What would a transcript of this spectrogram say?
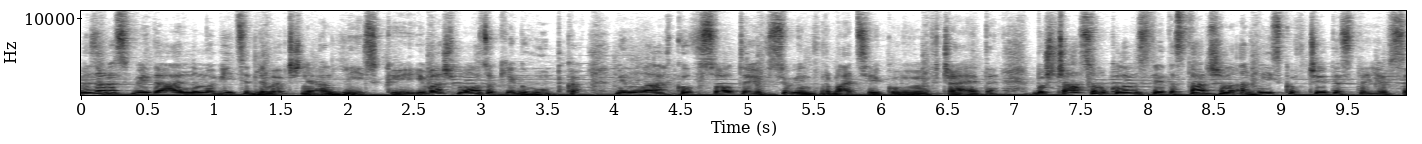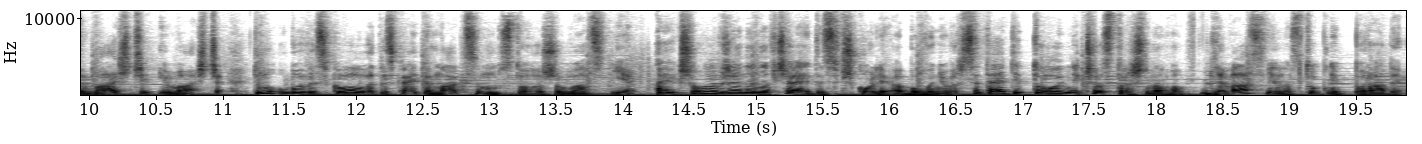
Ви зараз в ідеальному віці для вивчення англійської, і ваш мозок як губка. Він легко всотує всю інформацію, яку ви вивчаєте. Бо з часом, коли ви стаєте старшими, англійську вчити стає все важче і важче. Тому обов'язково витискайте максимум з того, що у вас є. А якщо ви вже не навчаєтесь в школі або в університеті, то нічого страшного. Для вас є наступні поради.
